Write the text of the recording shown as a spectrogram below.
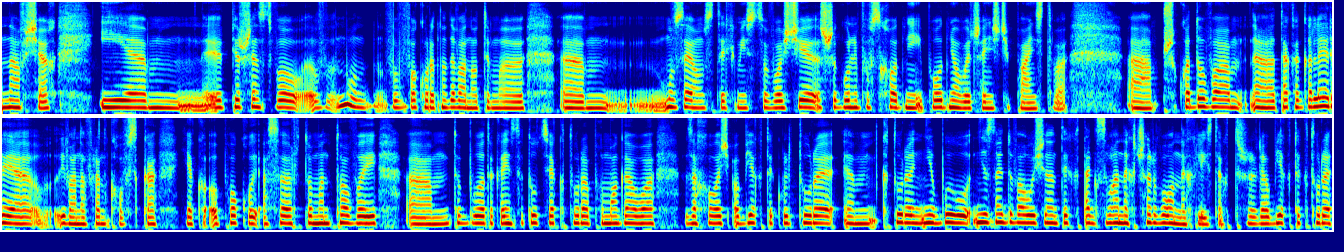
na wsiach i pierwszeństwo, no, w, akurat nadawano tym muzeum z tych miejscowości szczególnie we wschodniej i południowej części państwa. Przykładowa taka galeria Iwana Frankowska, jak pokój asortymentowy, to była taka instytucja, która pomagała zachować obiekty kultury, które nie, było, nie znajdowały się na tych tak zwanych czerwonych listach, czyli obiekty, które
